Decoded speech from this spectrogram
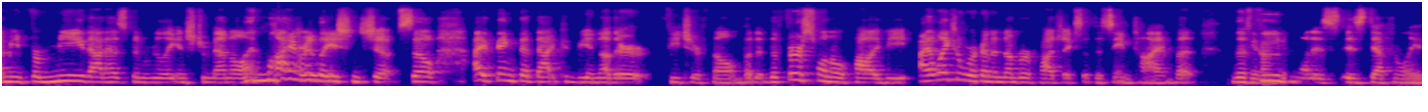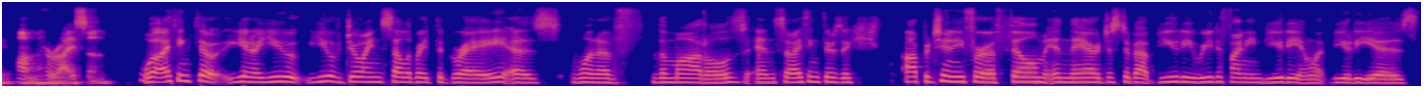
I mean, for me, that has been really instrumental in my relationship. So I think that that could be another feature film. But the first one will probably be. I like to work on a number of projects at the same time, but the yeah. food one is is definitely on the horizon. Well, I think that you know you you have joined Celebrate the Gray as one of the models, and so I think there's a opportunity for a film in there just about beauty, redefining beauty and what beauty is.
